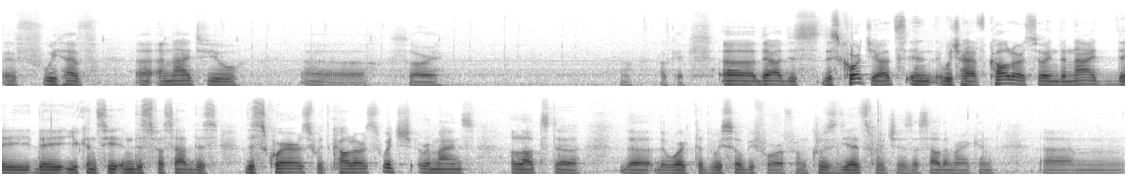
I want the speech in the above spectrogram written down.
if we have uh, a night view, uh, sorry, Okay. Uh, there are these, these courtyards in, which have colors. So in the night, they, they, you can see in this facade this, this squares with colors, which reminds a lot the, the, the work that we saw before from Cruz Diez, which is a South American. Um,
